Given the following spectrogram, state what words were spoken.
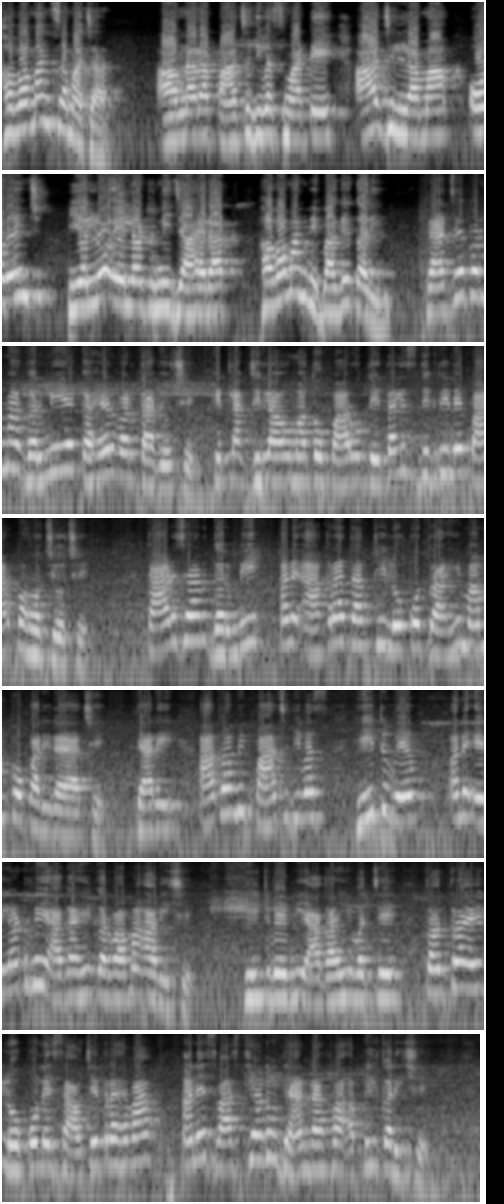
હવામાન સમાચાર. આવનારા પાંચ દિવસ માટે આ જિલ્લામાં ઓરેન્જ, યલો એલર્ટની જાહેરાત હવામાન વિભાગે કરી. રાજ્યભરમાં ગરમીએ કહેર વર્તાવ્યો છે. કેટલાક જિલ્લાઓમાં તો પારો તેતાલીસ ડિગ્રીને પાર પહોંચ્યો છે. કાળઝાળ, ગરમી અને આકરા તાપથી લોકો ત્રાહીમામ પોકારી રહ્યા છે. ત્યારે આગામી પાંચ દિવસ હીટ વેવ અને એલર્ટની આગાહી કરવામાં આવી છે. હીટ વેવની આગાહી વચ્ચે તંત્રએ લોકોને સાવચેત રહેવા અને સ્વાસ્થ્યનું ધ્યાન રાખવા અપીલ કરી છે.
